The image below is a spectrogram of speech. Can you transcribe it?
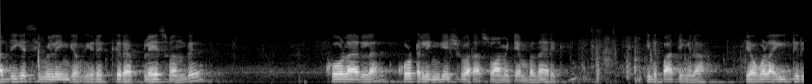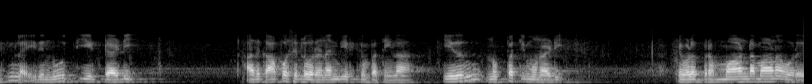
அதிக சிவலிங்கம் இருக்கிற பிளேஸ் வந்து கோலாரில் கோட்டலிங்கேஸ்வரா சுவாமி டெம்பிள் தான் இருக்குது இது பார்த்தீங்களா எவ்வளோ ஹைட் இருக்குல்ல? இது நூற்றி எட்டு அடி. அதுக்கு ஆப்போசிட்டில் ஒரு நந்தி இருக்கும் பார்த்தீங்களா இது முப்பத்தி மூணு அடி. எவ்வளோ பிரம்மாண்டமான ஒரு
